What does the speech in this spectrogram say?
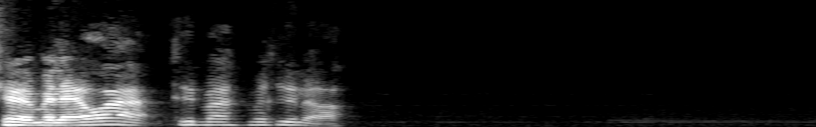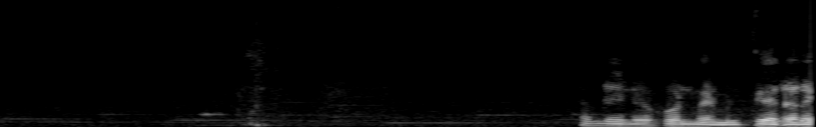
เชิญไปแล้วว่า ขึ้นมาไม่ขึ้นเหรอแป๊บหนึงทุกคนเหมือนมันเกิดอะไร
